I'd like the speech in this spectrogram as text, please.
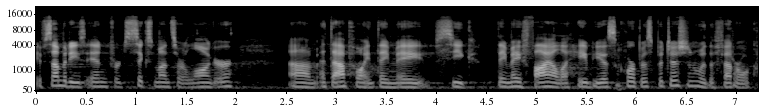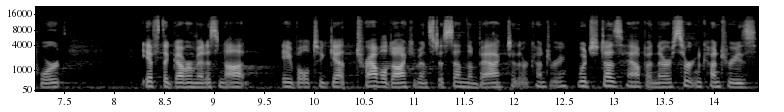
if somebody's in for six months or longer, um, at that point, they may seek, they may file a habeas corpus petition with the federal court if the government is not able to get travel documents to send them back to their country, which does happen. There are certain countries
